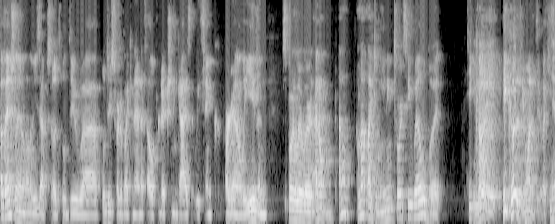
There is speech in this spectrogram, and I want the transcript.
eventually in one of these episodes, we'll do uh, we'll do sort of like an NFL prediction, guys that we think are going to leave. And spoiler alert, I don't, I don't, I'm not like leaning towards he will, but he, He could. might. He could if he wanted to. Like he's Yeah.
